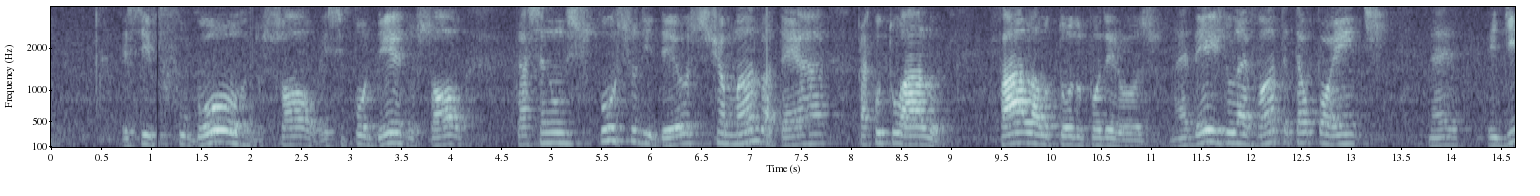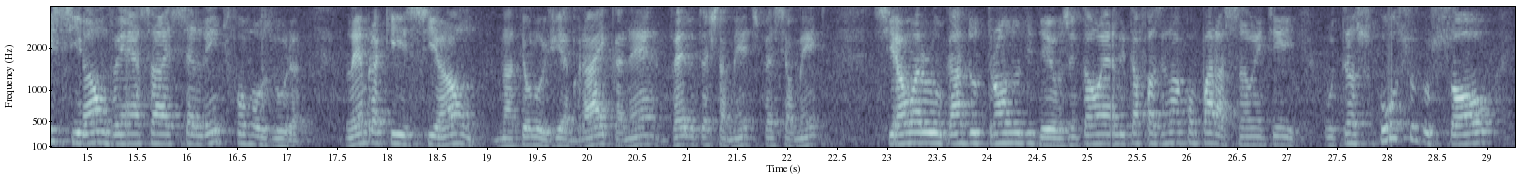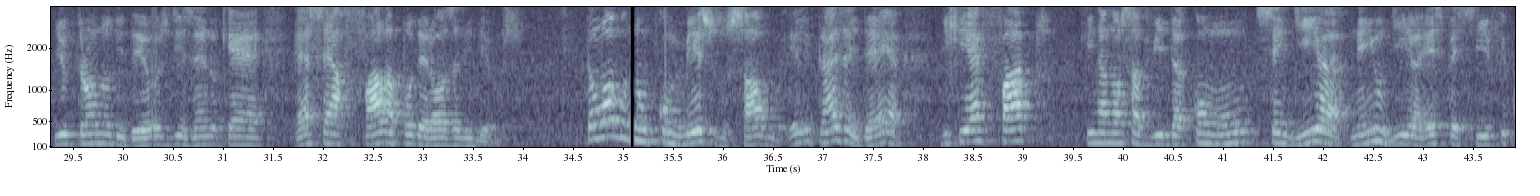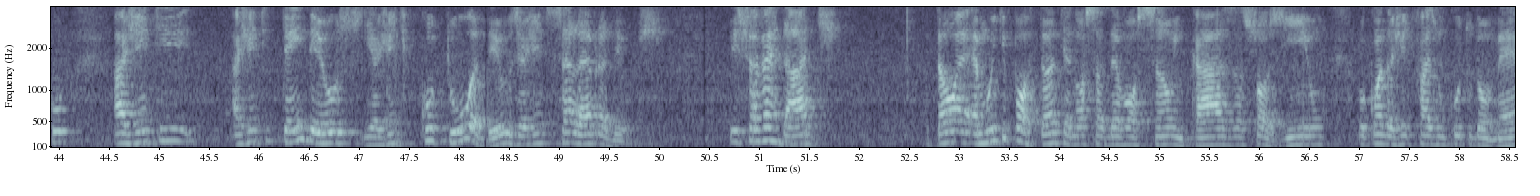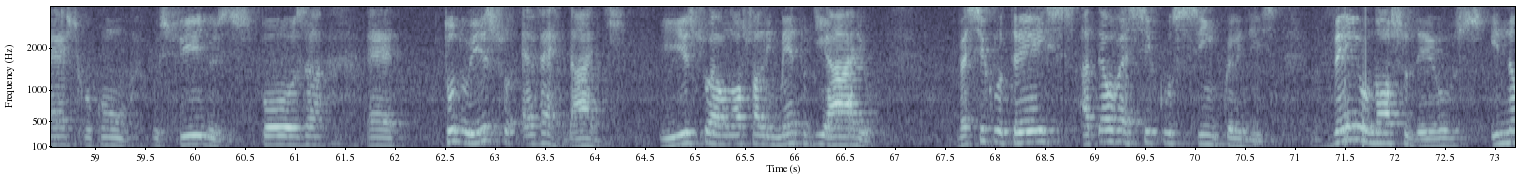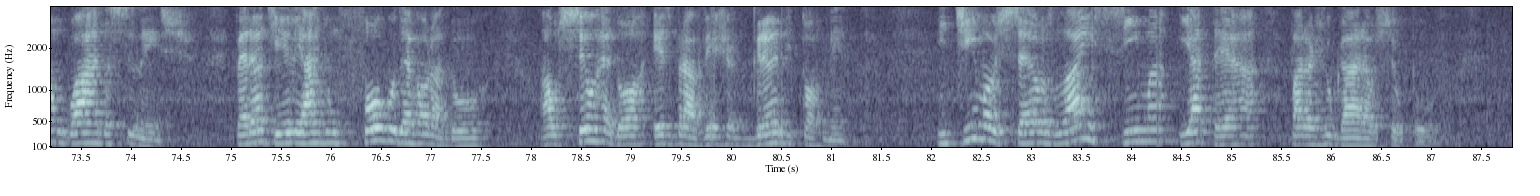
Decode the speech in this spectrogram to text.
esse fulgor do sol, esse poder do sol, está sendo um discurso de Deus chamando a terra para cultuá-lo fala o Todo-Poderoso, né? desde o levante até o poente, né? e de Sião vem essa excelente formosura. Lembra que Sião, na teologia hebraica, né? Velho Testamento especialmente, Sião era o lugar do trono de Deus. Então ele está fazendo uma comparação entre o transcurso do sol e o trono de Deus, dizendo que é, essa é a fala poderosa de Deus. Então, logo no começo do salmo, ele traz a ideia de que é fato que na nossa vida comum, sem dia, nenhum dia específico, a gente a gente tem Deus e a gente cultua Deus e a gente celebra Deus. Isso é verdade. Então é, é, muito importante a nossa devoção em casa, sozinho, ou quando a gente faz um culto doméstico com os filhos, esposa. É, tudo isso é verdade. E isso é o nosso alimento diário versículo 3 até o versículo 5, ele diz: Vem o nosso Deus e não guarda silêncio. Perante ele arde um fogo devorador, ao seu redor esbraveja grande tormenta. Intima os céus lá em cima e a terra para julgar ao seu povo.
